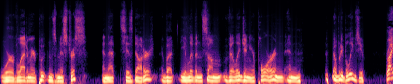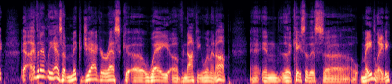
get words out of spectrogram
were Vladimir Putin's mistress and that's his daughter, but you live in some village and you're poor and, and nobody believes you. Right. Uh, Evidently has a Mick Jagger esque uh, way of knocking women up. Uh, in the case of this uh, maid lady,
